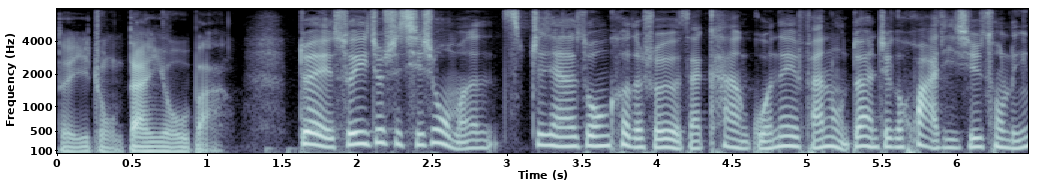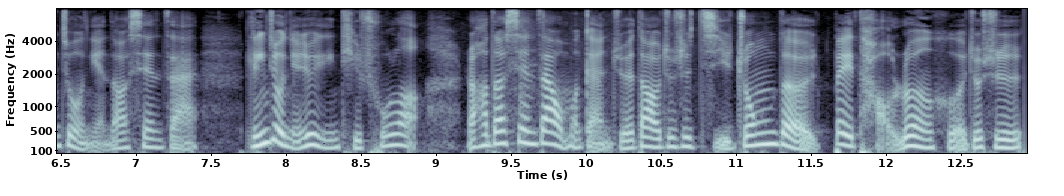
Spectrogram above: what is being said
的一种担忧吧。对，所以就是其实我们之前在做功课的时候有在看国内反垄断这个话题，其实从零九年到现在，零九年就已经提出了，然后到现在我们感觉到就是集中的被讨论和就是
